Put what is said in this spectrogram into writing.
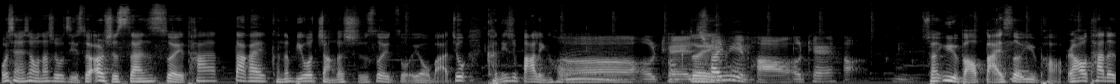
我想一下，我那时候几岁？二十三岁，他大概可能比我长个十岁左右吧，就肯定是八零后。哦，OK，穿浴袍，OK，好，嗯，穿浴袍，白色浴袍，然后他的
